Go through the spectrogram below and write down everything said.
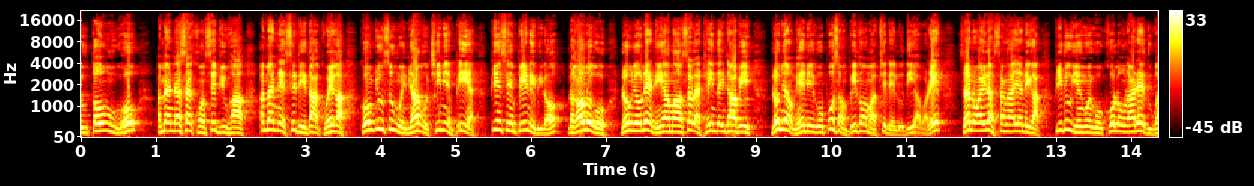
သူ3ဦးကို အမတ်20ခွန်စစ်ဗျူဟာအမတ်နဲ့စစ်ဒေသခွဲကဂုံပြူစုငွေများကိုချင်းမြင့်ပေးရန်ပြင်ဆင်ပေးနေပြီးတော့၎င်းတို့ကိုလုံခြုံတဲ့နေရာမှာဆက်လက်ထိန်းသိမ်းထားပြီးလွတ်မြောက်နေမြေကိုပို့ဆောင်ပေးသွားမှာဖြစ်တယ်လို့သိရပါတယ်။ဇန်နဝါရီလ15ရက်နေ့ကပြည်သူ့ရင်ခွင်ကိုခိုးလုံလာတဲ့သူက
